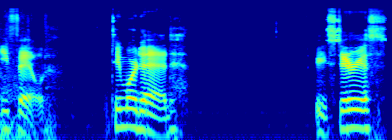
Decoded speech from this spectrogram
you failed. Two more dead. Are you serious?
